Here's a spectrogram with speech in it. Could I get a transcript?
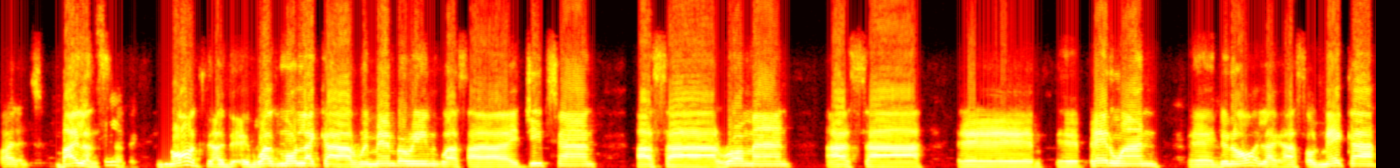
Violence. violence. See? No, it was more like a remembering was a Egyptian, as a Roman, as a, eh, eh, Peruan, you know, like as Olmeca,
